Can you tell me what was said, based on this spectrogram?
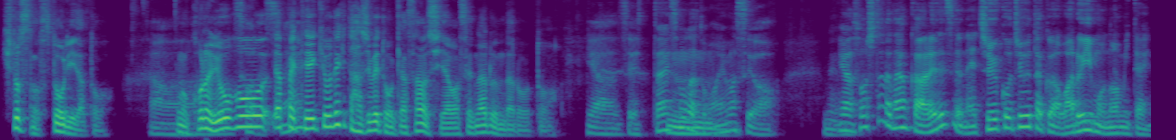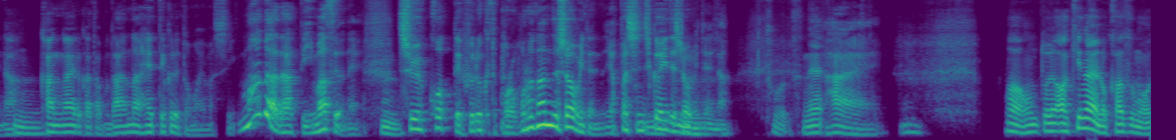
一つのストーリーだと。もうこれ両方やっぱり提供できて初めてお客さんは幸せになるんだろうと。いや、絶対そうだと思いますよ。ねいや、そしたらなんかあれですよね。中古住宅は悪いものみたいなうん考える方もだんだん減ってくると思いますし、まだだっていますよね。うん中古って古くてボロボロなんでしょうみたいな。やっぱ新築がいいでしょうみたいな。そうですね。はい。まあ本当に商いの数も、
